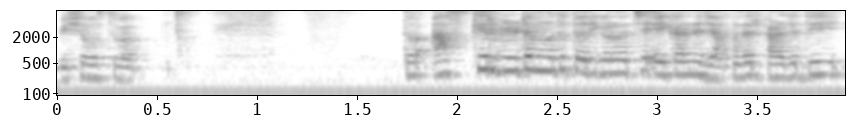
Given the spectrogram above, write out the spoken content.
বিষয়বস্তু তো আজকের ভিডিওটার মধ্যে তৈরি করা হচ্ছে, এই কারণে যে আপনাদের কাজে যদি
